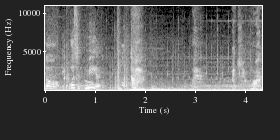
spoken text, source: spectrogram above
No, no, listen, Mia. I can't walk.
